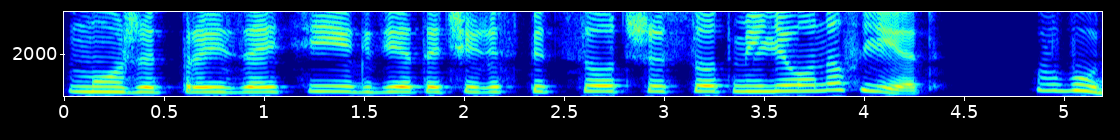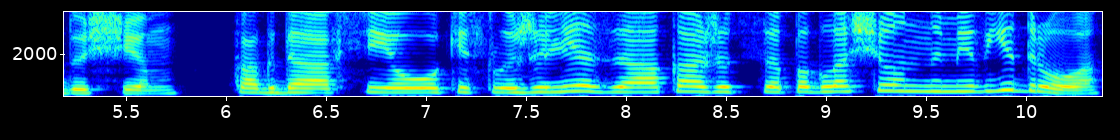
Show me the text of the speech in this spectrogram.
может произойти где-то через 500-600 миллионов лет, в будущем, когда все окислы железа окажутся поглощенными в ядро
